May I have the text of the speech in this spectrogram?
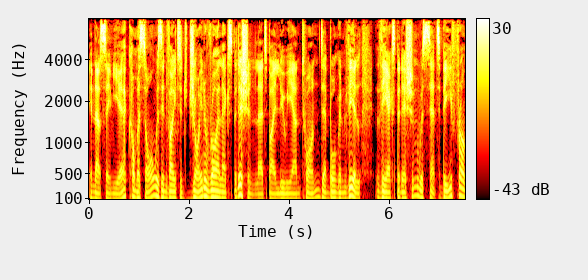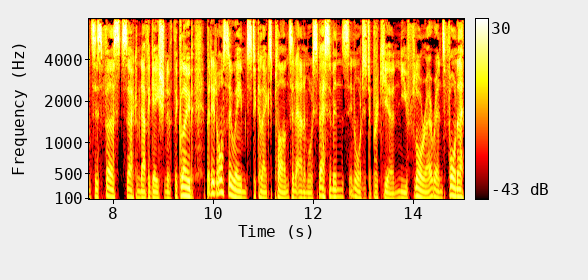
In that same year, Commerson was invited to join a royal expedition led by Louis Antoine de Bougainville. The expedition was set to be France's first circumnavigation of the globe, but it also aimed to collect plant and animal specimens in order to procure new flora and fauna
